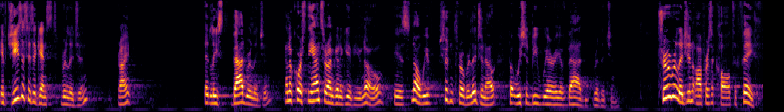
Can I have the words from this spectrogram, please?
If Jesus is against religion, right? At least bad religion, and of course, the answer I'm going to give you no is no, we shouldn't throw religion out, but we should be wary of bad religion. True religion offers a call to faith,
